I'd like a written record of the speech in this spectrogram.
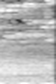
Yeah.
